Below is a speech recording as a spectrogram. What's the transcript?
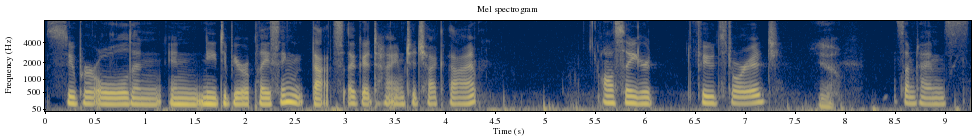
super old and, and need to be replacing, that's a good time to check that. Also your food storage. Yeah. Sometimes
